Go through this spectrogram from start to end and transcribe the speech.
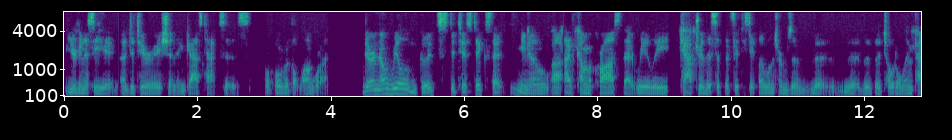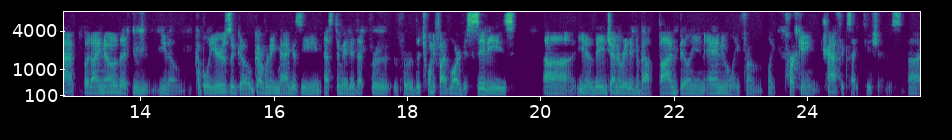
you're going to see a, a deterioration in gas taxes over the long run there are no real good statistics that you know uh, I've come across that really capture this at the 50 state level in terms of the, the the, the, total impact. But I know that in, you know a couple of years ago, Governing Magazine estimated that for for the 25 largest cities, uh, you know they generated about five billion annually from like parking, traffic citations, uh,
